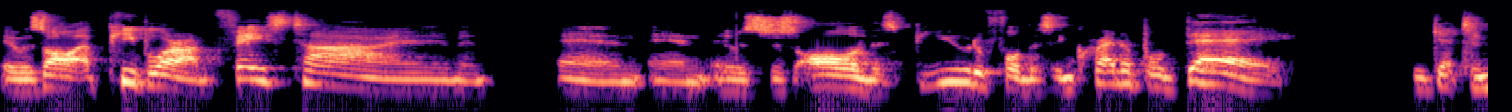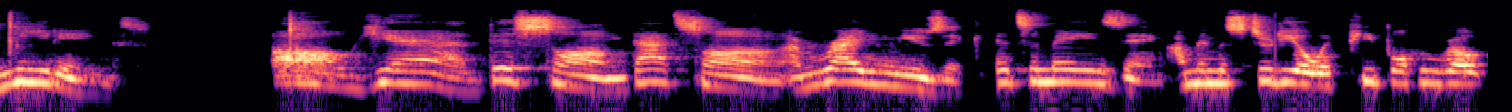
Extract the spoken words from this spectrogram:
it was all people are on FaceTime and and and it was just all of this beautiful, this incredible day. We get to meetings. Oh yeah, this song, that song. I'm writing music. It's amazing. I'm in the studio with people who wrote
